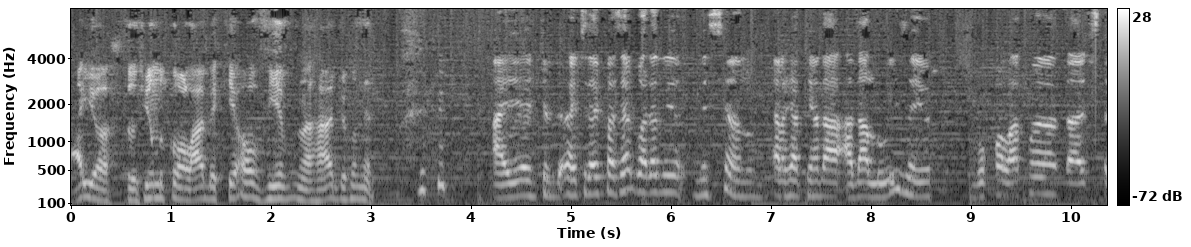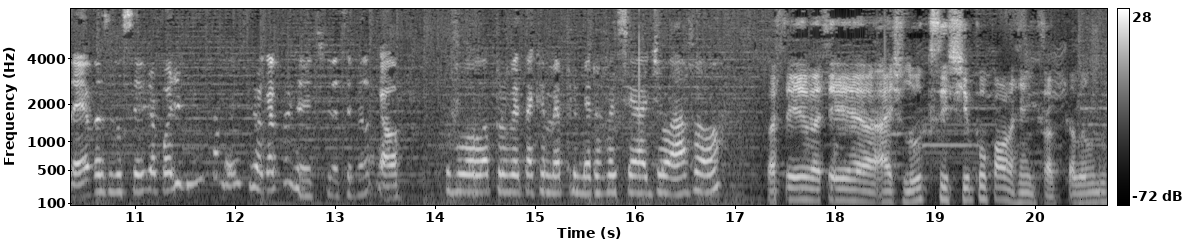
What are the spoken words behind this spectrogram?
Aí, ó, surgindo collab aqui ao vivo na rádio, Runeta. Aí a gente, a gente deve fazer agora nesse ano. Ela já tem a da, a da luz, aí eu vou colar com a das trevas e você já pode vir também jogar com a gente. Vai ser bem legal. Vou aproveitar que a minha primeira vai ser a de lava, ó. Vai ser, vai ser as Luxes tipo o Power Rangers, sabe? Cada um.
